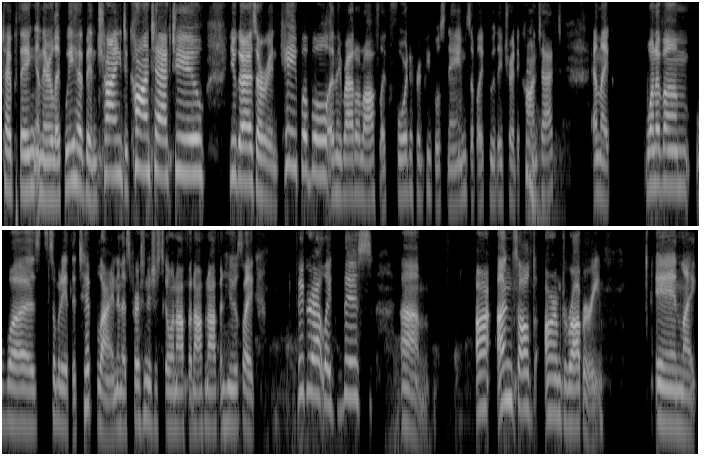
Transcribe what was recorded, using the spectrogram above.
type thing and they were like we have been trying to contact you. You guys are incapable. And they rattled off like four different people's names of like who they tried to Hmm. contact. And like one of them was somebody at the tip line and this person is just going off and off and off and he was like figure out like this um ar- unsolved armed robbery in like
